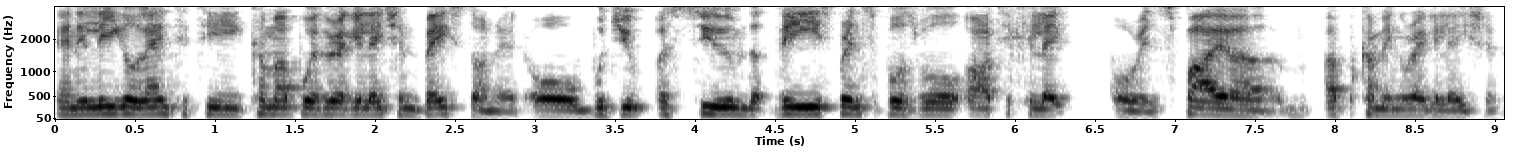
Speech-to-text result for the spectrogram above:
any legal entity come up with regulation based on it, or would you assume that these principles will articulate or inspire upcoming regulation?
